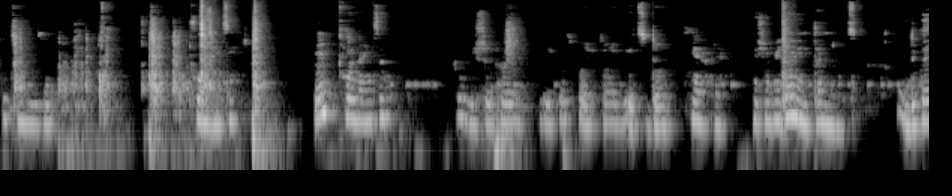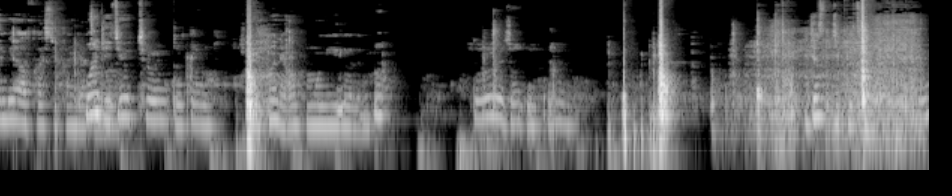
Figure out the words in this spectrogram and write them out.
Four nineteen. Hmm? Four nineteen. we should hurry because by the time it's done. Yeah, yeah. We should be done in ten minutes. Depending how fast you find out. Why did you turn the thing off? you turn it off more learn? The way is open. I don't know. Just dip it in.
